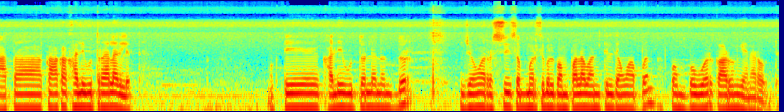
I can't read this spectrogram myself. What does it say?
आता काका खाली उतरायला लागलेत. मग ते खाली उतरल्यानंतर जेव्हा रस्सी सबमर्सिबल पंपाला बांधतील तेव्हा आपण पंपवर काढून घेणार आहोत.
